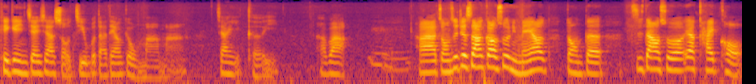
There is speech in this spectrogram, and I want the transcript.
可以给你借一下手机，我打电话给我妈妈，这样也可以，好不好？嗯，好啦，总之就是要告诉你们要懂得知道说要开口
